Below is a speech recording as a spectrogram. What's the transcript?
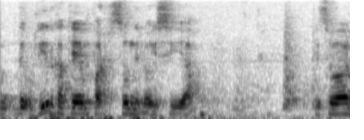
ำเดือดรีดขัดเทมปัดสุนิลอยเสียที่ส่วน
